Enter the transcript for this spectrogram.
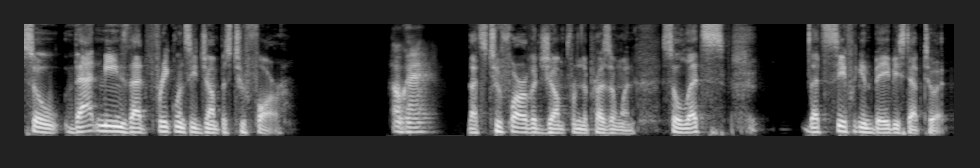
so that means that frequency jump is too far. Okay. That's too far of a jump from the present one. So let's let's see if we can baby step to it.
